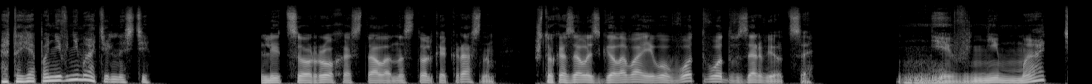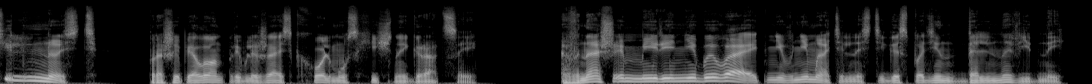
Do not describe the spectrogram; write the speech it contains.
это я по невнимательности». Лицо Роха стало настолько красным, что, казалось, голова его вот-вот взорвется. «Невнимательность!» — прошипел он, приближаясь к Хольму с хищной грацией. В нашем мире не бывает невнимательности, господин дальновидный.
